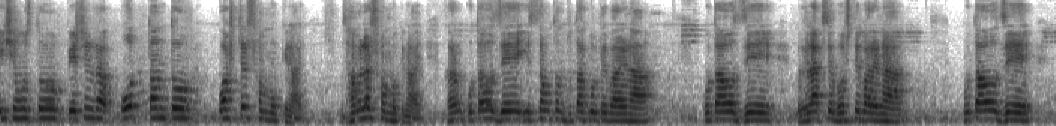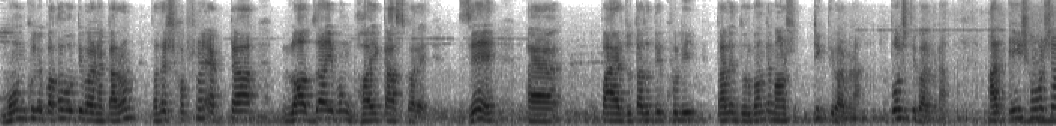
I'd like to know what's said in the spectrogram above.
এই সমস্ত পেশেন্টরা অত্যন্ত কষ্টের সম্মুখীন হয়, ঝামেলার সম্মুখীন হয়। কারণ কোথাও যে ইচ্ছা মতন জুতা খুলতে পারে না, কোথাও যে রিল্যাক্সে বসতে পারে না, কোথাও যে মন খুলে কথা বলতে পারে না, কারণ তাদের সবসময় একটা লজ্জা এবং ভয় কাজ করে যে পায়ের জুতা যদি খুলি তাহলে দুর্গন্ধে মানুষ টিকতে পারবে না, বসতে পারবে না। আর এই সমস্যা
